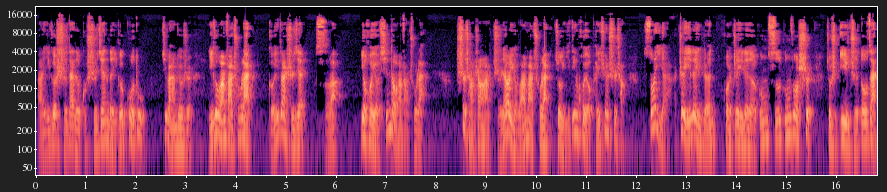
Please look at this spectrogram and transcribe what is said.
啊一个时代的时间的一个过渡，基本上就是一个玩法出来，隔一段时间死了，又会有新的玩法出来。市场上啊，只要有玩法出来，就一定会有培训市场。所以啊，这一类人或者这一类的公司工作室，就是一直都在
